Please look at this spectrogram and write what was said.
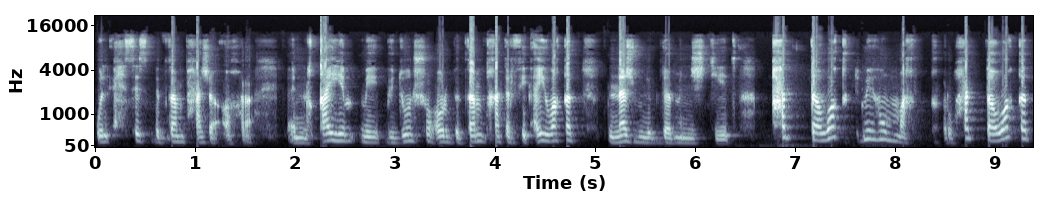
والإحساس بالذنب حاجة أخرى. نقيم بدون شعور بالذنب خاطر في أي وقت نجم نبدأ من جديد. حتى وقت ما هم مخر وحتى وقت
